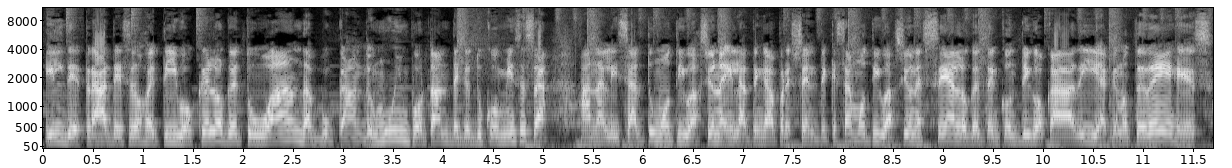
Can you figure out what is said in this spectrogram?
ir detrás de ese objetivo, qué es lo que tú andas buscando. Es muy importante que tú comiences a analizar tus motivaciones y la tengas presente, que esas motivaciones sean lo que estén contigo cada día, que no te dejes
